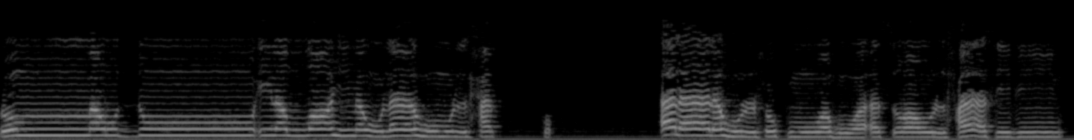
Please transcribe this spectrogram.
ثُمَّ رُدُّوا إِلَى اللَّهِ مَوْلَاهُمُ الْحَقِّ. أَلَا لَهُ الْحُكْمُ وَهُوَ أَسْرَعُ الْحَاسِبِينَ.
